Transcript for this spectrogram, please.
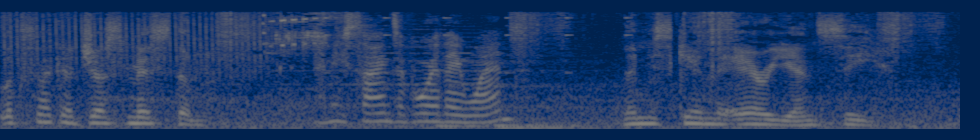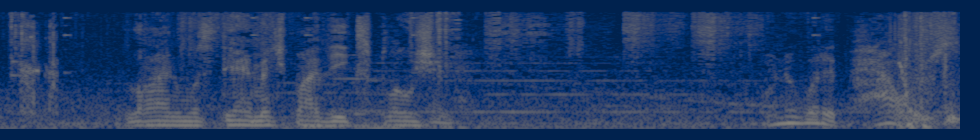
Looks like I just missed them. Any signs of where they went? Let me scan the area and see. Line was damaged by the explosion. Wonder what it powers.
